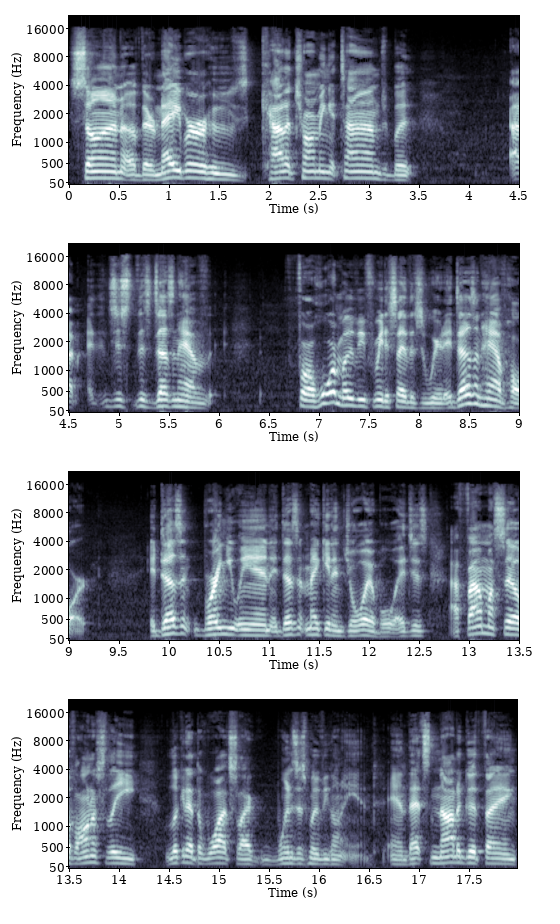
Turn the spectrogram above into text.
son of their neighbor who's kind of charming at times but I, just this doesn't have for a horror movie for me to say this is weird it doesn't have heart. It doesn't bring you in it doesn't make it enjoyable it just i found myself honestly looking at the watch like when's this movie going to end? And that's not a good thing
